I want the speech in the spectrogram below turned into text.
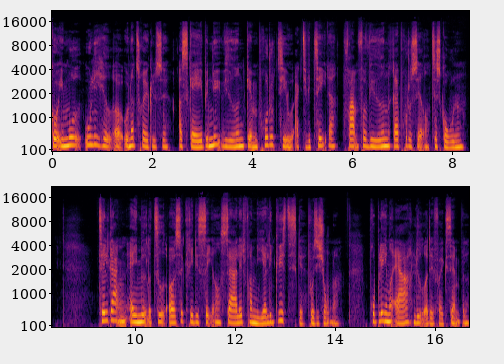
gå imod ulighed og undertrykkelse og skabe ny viden gennem produktive aktiviteter frem for viden reproduceret til skolen. Tilgangen er imidlertid også kritiseret særligt fra mere lingvistiske positioner. Problemet er, lyder det for eksempel,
